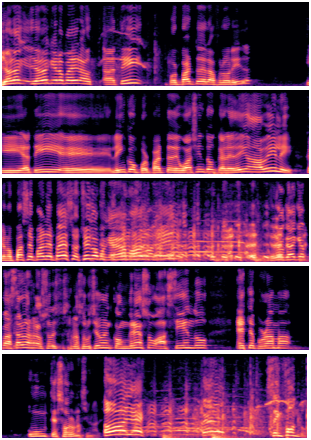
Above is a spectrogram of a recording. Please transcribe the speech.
Yo le, yo le quiero pedir a, a ti, por parte de la Florida, Y a ti, eh, Lincoln, por parte de Washington, que le digan a Billy que nos pase par de pesos, chicos, para que hagamos algo aquí. Yo creo que hay que pasar una resolu- resolución en Congreso haciendo este programa un tesoro nacional. Oye, Sin fondos.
